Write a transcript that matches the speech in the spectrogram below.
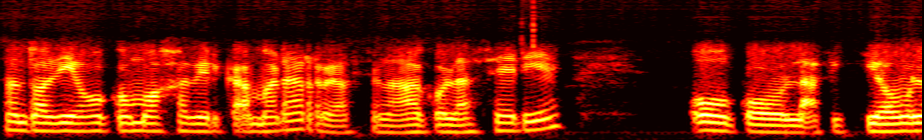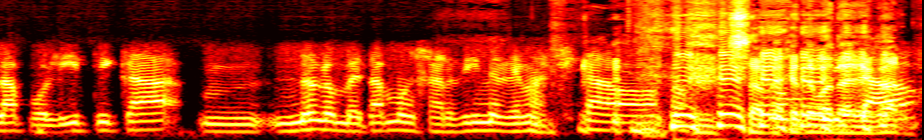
tanto a Diego como a Javier Cámara relacionada con la serie o con la ficción, la política, mm, no nos metamos en jardines demasiado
